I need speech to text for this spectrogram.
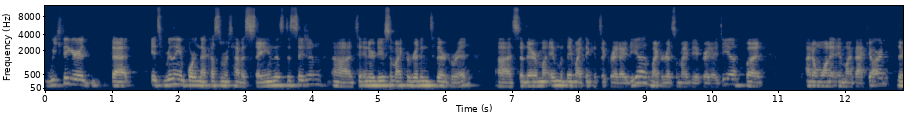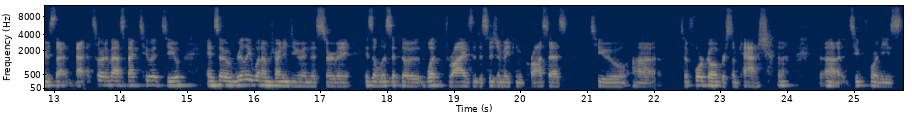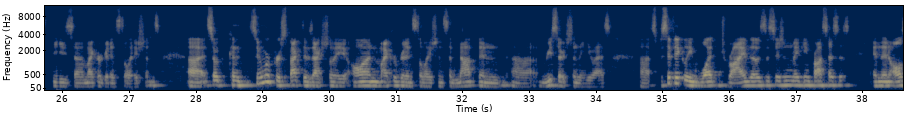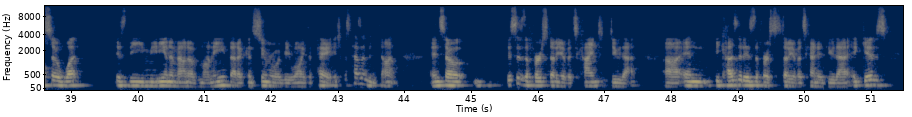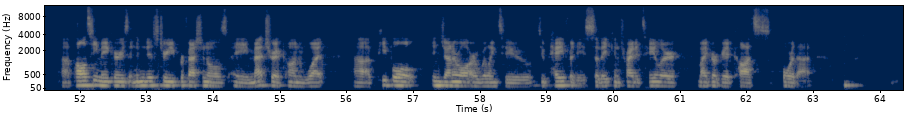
we figured that it's really important that customers have a say in this decision uh, to introduce a microgrid into their grid. Uh, so they might think it's a great idea. Microgrids might be a great idea, but I don't want it in my backyard. There's that, that sort of aspect to it too. And so really what I'm trying to do in this survey is elicit the, what drives the decision-making process to, uh, to fork over some cash uh, to, for these, these uh, microgrid installations. Uh, so consumer perspectives actually on microgrid installations have not been uh, researched in the US, uh, specifically what drive those decision-making processes, and then also what is the median amount of money that a consumer would be willing to pay. It just hasn't been done. And so this is the first study of its kind to do that. Uh, and because it is the first study of its kind to do that, it gives uh, policymakers and industry professionals a metric on what uh, people in general are willing to, to pay for these so they can try to tailor microgrid costs for that.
